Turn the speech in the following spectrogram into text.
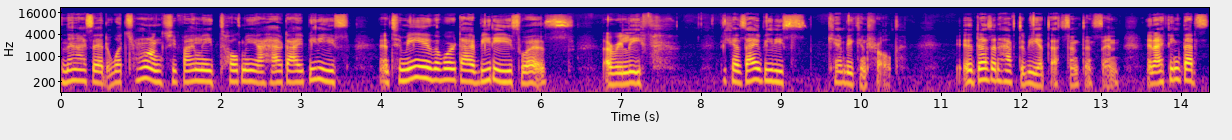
And then I said, What's wrong? She finally told me I have diabetes. And to me, the word diabetes was a relief because diabetes can be controlled. It doesn't have to be a death sentence. And, and I think that's,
